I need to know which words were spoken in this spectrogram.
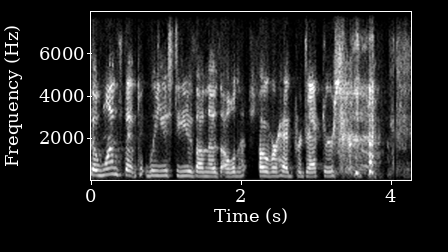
the ones that we used to use on those old overhead projectors.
